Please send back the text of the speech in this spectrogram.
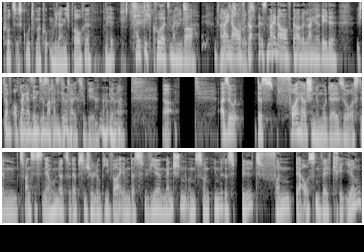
Kurz ist gut, mal gucken, wie lange ich brauche. halt dich kurz, mein Lieber. Halt meine Aufgabe ist meine Aufgabe, lange Rede. Ich darf auch langer mal Sinn zu machen. ins Detail zu gehen. Genau. Ja. Also das vorherrschende Modell so aus dem 20. Jahrhundert so der Psychologie war eben, dass wir Menschen uns so ein inneres Bild von der Außenwelt kreieren.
